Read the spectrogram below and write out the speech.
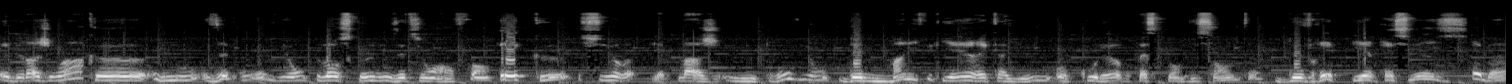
et de la joie que nous éprouvions lorsque nous étions enfants et que sur les plages, nous trouvions des magnifiques pierres et cailloux aux couleurs resplendissantes, de vraies pierres précieuses. Eh ben,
